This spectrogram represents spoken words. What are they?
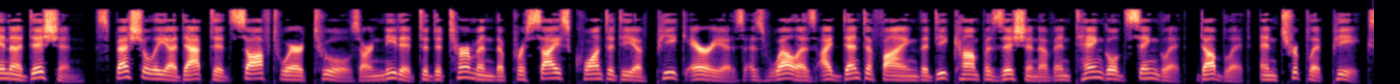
In addition, specially adapted software tools are needed to determine the precise quantity of peak areas as well as identifying the decomposition of entangled singlet, doublet, and triplet peaks.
